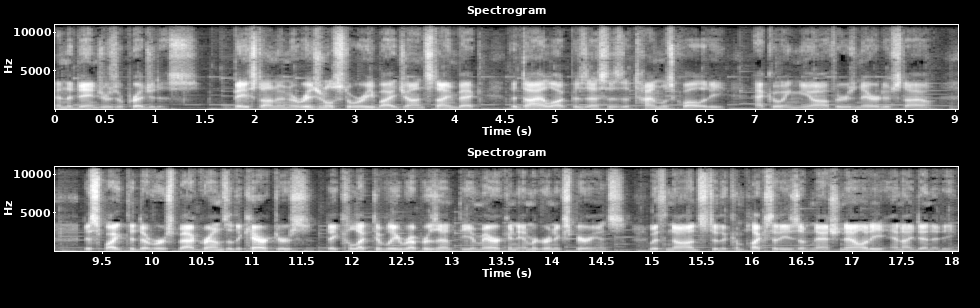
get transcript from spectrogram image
and the dangers of prejudice. Based on an original story by John Steinbeck, the dialogue possesses a timeless quality, echoing the author's narrative style. Despite the diverse backgrounds of the characters, they collectively represent the American immigrant experience, with nods to the complexities of nationality and identity.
